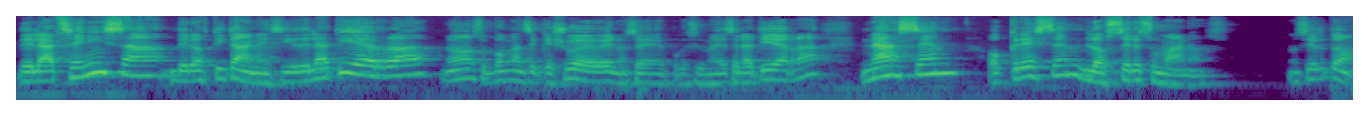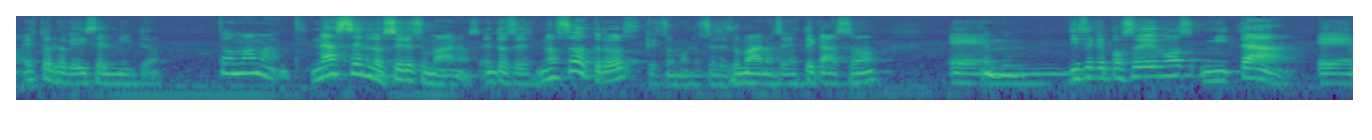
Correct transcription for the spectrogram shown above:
De la ceniza de los titanes y de la tierra, ¿no? Supónganse que llueve, no sé, porque se humedece la tierra, nacen o crecen los seres humanos. ¿No es cierto? Esto es lo que dice el mito Toma mate. nacen los seres humanos. Entonces, nosotros, que somos los seres humanos en este caso, eh, dice que poseemos mitad, eh,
